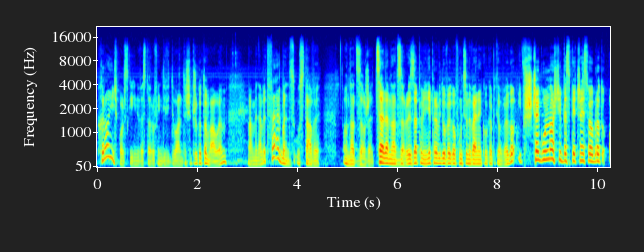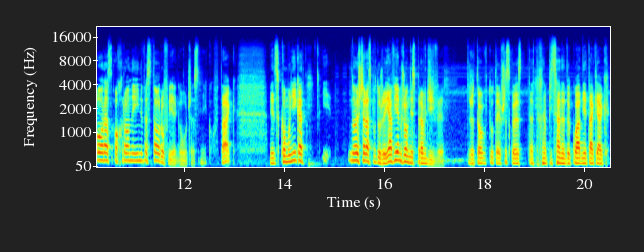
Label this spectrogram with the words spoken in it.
chronić polskich inwestorów indywidualnych. To się przygotowałem, mamy nawet fragment z ustawy o nadzorze. Celem nadzoru jest zapewnienie prawidłowego funkcjonowania rynku kapitałowego i w szczególności bezpieczeństwa obrotu oraz ochrony inwestorów i jego uczestników. Tak? Więc komunikat no jeszcze raz powtórzę, ja wiem, że on jest prawdziwy, że to tutaj wszystko jest napisane dokładnie tak, jak,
